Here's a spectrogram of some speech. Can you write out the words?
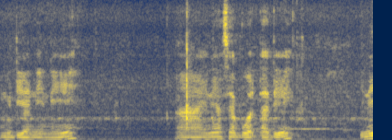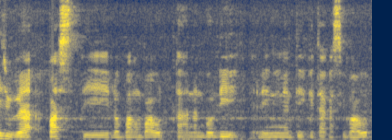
Kemudian ini nah ini yang saya buat tadi. Ini juga pas di lubang baut tahanan bodi. Jadi ini nanti kita kasih baut.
